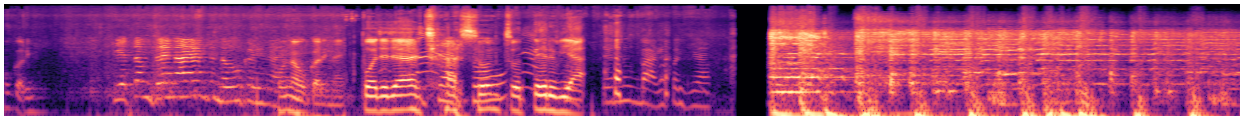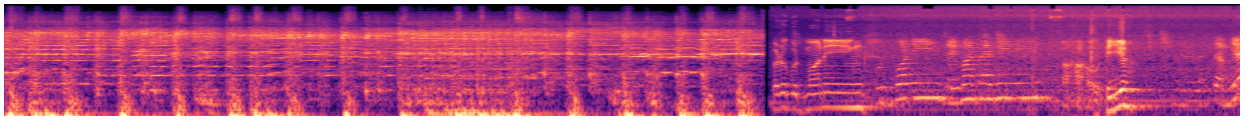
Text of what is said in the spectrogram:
શું કરી? કેતમ જઈને આયા તો નવું કરીને હું નવું કરી નાખ પાંચ હજાર ચારસો ચોતેર રૂપિયા. તેનું બાવીસ પૈસા. બડો ગુડ મોર્નિંગ. ગુડ મોર્નિંગ જય માતાજી. હા ઉઠી ગયો? તમે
